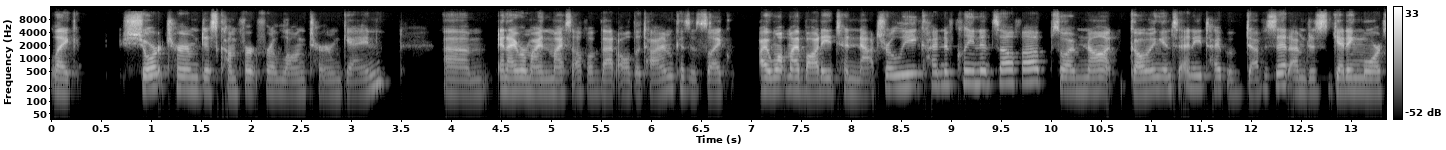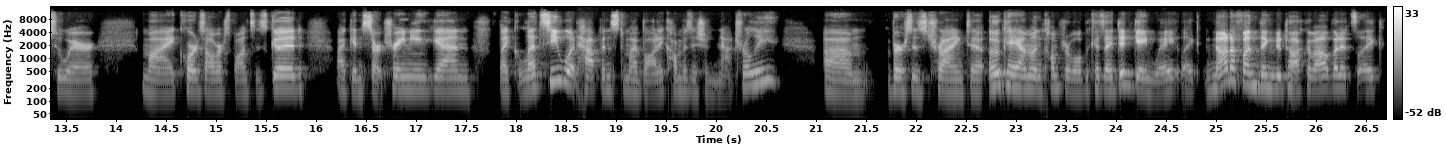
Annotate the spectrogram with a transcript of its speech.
like short term discomfort for long term gain. Um, and I remind myself of that all the time because it's like, I want my body to naturally kind of clean itself up. So I'm not going into any type of deficit. I'm just getting more to where my cortisol response is good i can start training again like let's see what happens to my body composition naturally um, versus trying to okay i'm uncomfortable because i did gain weight like not a fun thing to talk about but it's like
